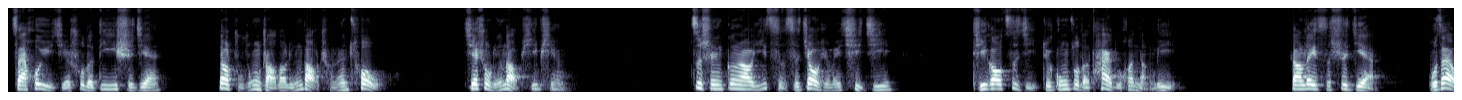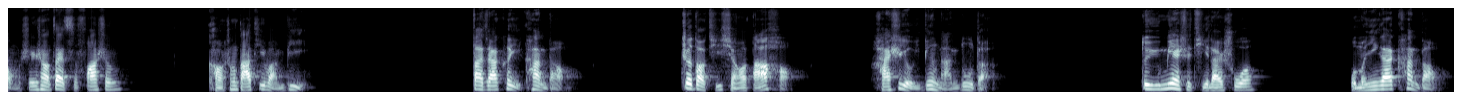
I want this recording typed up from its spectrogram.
在会议结束的第一时间，要主动找到领导承认错误，接受领导批评。自身更要以此次教训为契机，提高自己对工作的态度和能力，让类似事件不在我们身上再次发生。考生答题完毕。大家可以看到，这道题想要答好，还是有一定难度的。对于面试题来说，我们应该看到，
